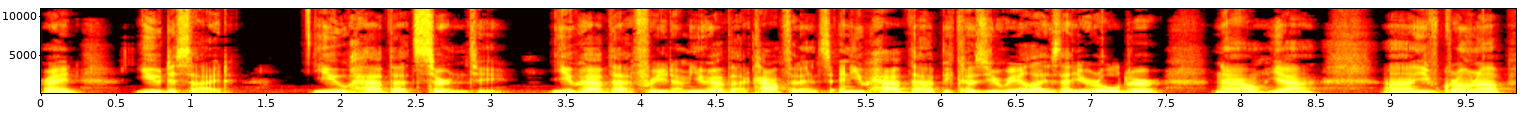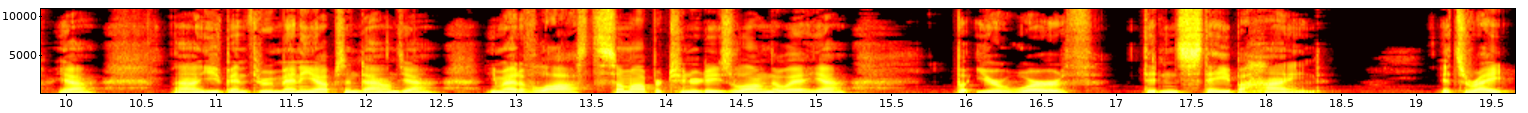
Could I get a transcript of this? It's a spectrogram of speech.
right? You decide. You have that certainty you have that freedom, you have that confidence, and you have that because you realize that you're older now. Yeah. Uh, you've grown up. Yeah. Uh, you've been through many ups and downs. Yeah. You might have lost some opportunities along the way. Yeah. But your worth didn't stay behind. It's right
